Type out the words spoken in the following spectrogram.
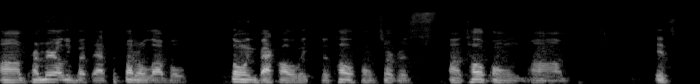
um, primarily, but at the federal level, going back all the way to the telephone service, uh, telephone, um, it's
